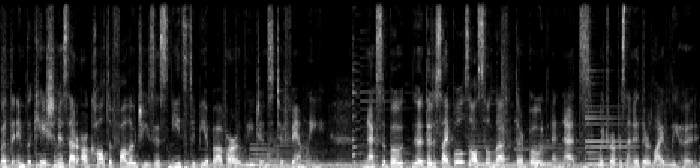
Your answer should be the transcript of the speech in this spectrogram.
but the implication is that our call to follow Jesus needs to be above our allegiance to family. Next, the, boat, the, disciples also left their boat and nets, which represented their livelihood.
